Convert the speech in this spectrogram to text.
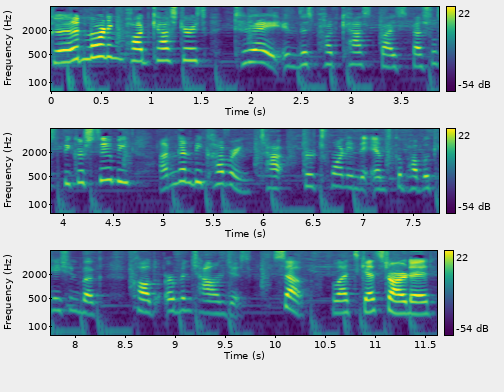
Good morning, podcasters. Today, in this podcast by special speaker Subi, I'm going to be covering chapter 20 in the AMSCO publication book called Urban Challenges. So, let's get started.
